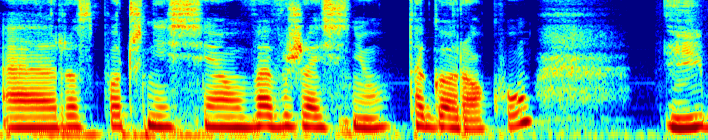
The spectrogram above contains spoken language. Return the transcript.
e, rozpocznie się we wrześniu tego roku. I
